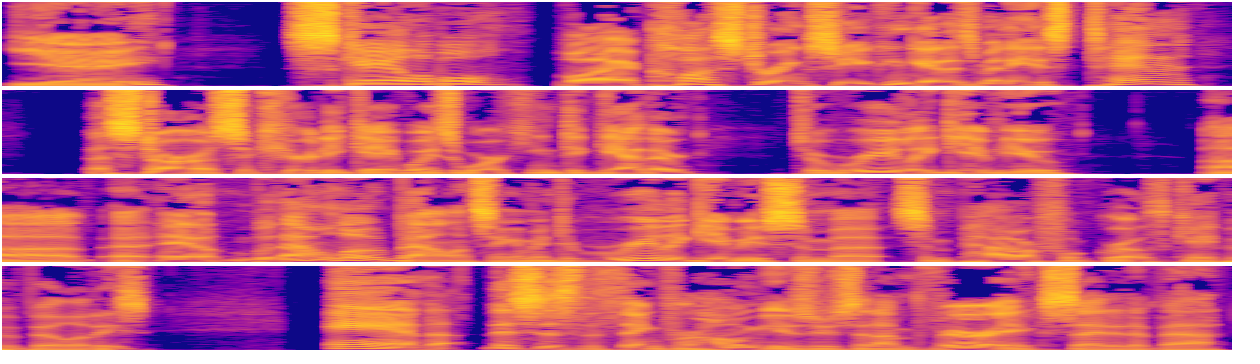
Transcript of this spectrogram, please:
Yay. Scalable via clustering, so you can get as many as 10 Astaro security gateways working together to really give you uh, and without load balancing. I mean, to really give you some uh, some powerful growth capabilities. And this is the thing for home users that I'm very excited about.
